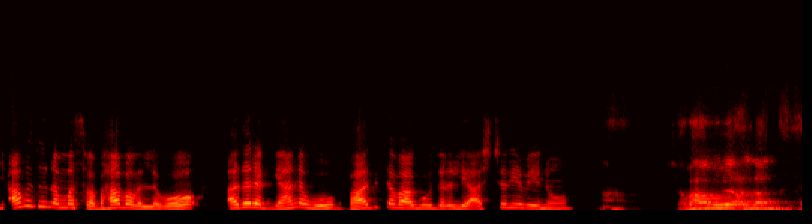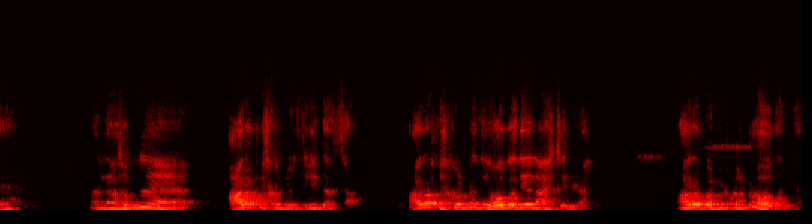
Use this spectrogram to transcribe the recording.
ಯಾವುದು ನಮ್ಮ ಸ್ವಭಾವವಲ್ಲವೋ ಅದರ ಜ್ಞಾನವು ಬಾಧಿತವಾಗುವುದರಲ್ಲಿ ಆಶ್ಚರ್ಯವೇನು? ಸ್ವಭಾವವೇ ಅಲ್ಲ ಅಂದ್ರೆ ನಾವು ಸುಮ್ಮನೆ ಆರೋಪಿಸ್ಕೊಂಡಿರ್ತೀವಿ ಅರ್ಥ ಆರೋಪಿಸ್ಕೊಂಡು ಹೋಗೋದೇನು ಆಶ್ಚರ್ಯ? ಆರೋಪ ಬಿಟ್ಕೊಂಡ್ರೆ ಹೋಗುತ್ತೆ.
